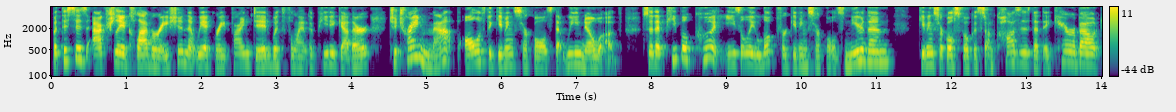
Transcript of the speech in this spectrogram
But this is actually a collaboration that we at Grapevine did with Philanthropy Together to try and map all of the giving circles that we know of so that people could easily look for giving circles near them, giving circles focused on causes that they care about,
